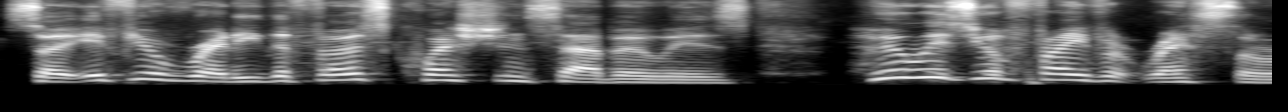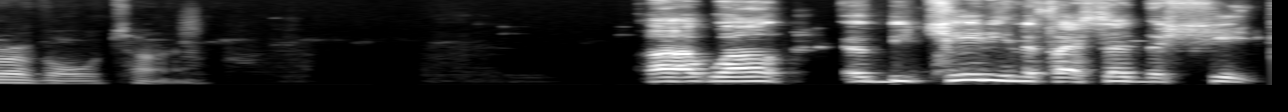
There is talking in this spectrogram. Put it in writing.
So if you're ready, the first question, Sabu, is who is your favorite wrestler of all time? Uh, well, it'd be cheating if I said the Sheik.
